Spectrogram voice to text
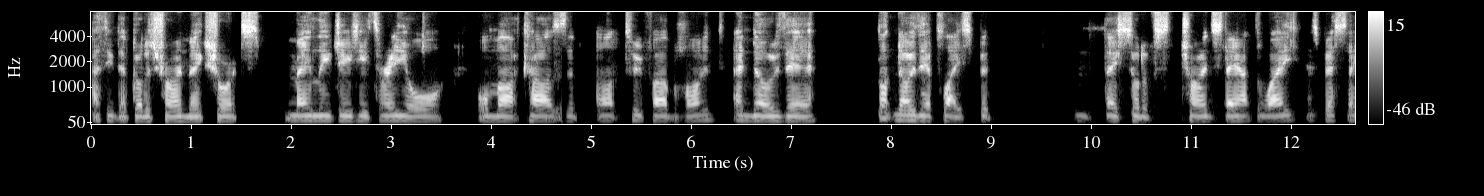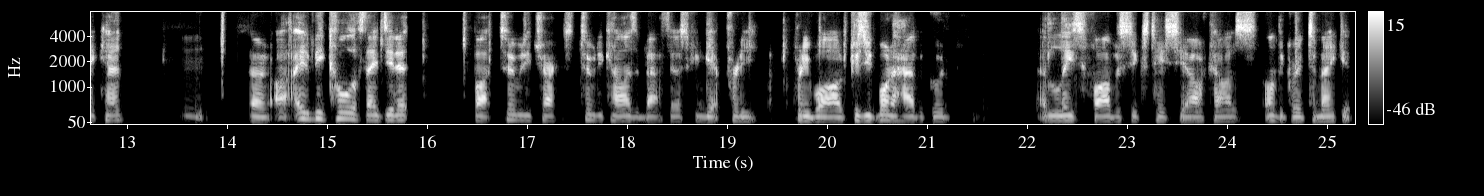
I think they've got to try and make sure it's mainly GT3 or or MARC cars that aren't too far behind and know their not know their place, but they sort of try and stay out the way as best they can. Mm. So uh, it'd be cool if they did it, but too many tracks, too many cars at Bathurst can get pretty pretty wild because you'd want to have a good at least five or six TCR cars on the grid to make it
